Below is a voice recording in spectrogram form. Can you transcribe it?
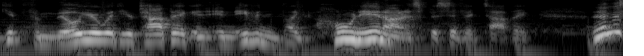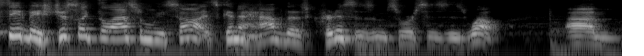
get familiar with your topic and, and even like hone in on a specific topic. And then this database, just like the last one we saw, it's going to have those criticism sources as well. Um,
